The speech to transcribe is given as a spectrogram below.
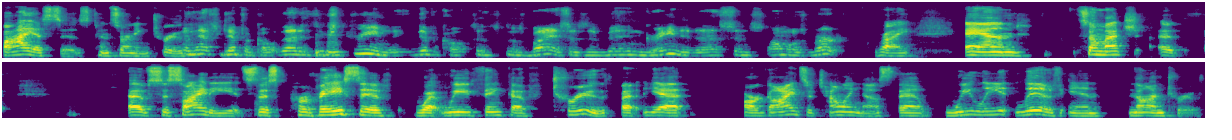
biases concerning truth. And that's difficult. That is Mhm. extremely difficult since those biases have been ingrained in us since almost birth. Right. And so much of, of society, it's this pervasive, what we think of truth, but yet our guides are telling us that we li- live in non truth.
